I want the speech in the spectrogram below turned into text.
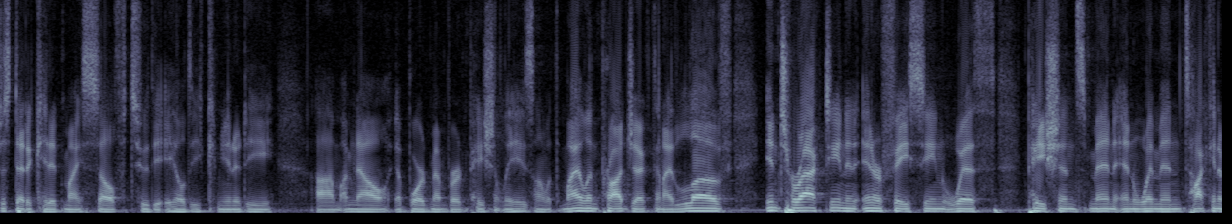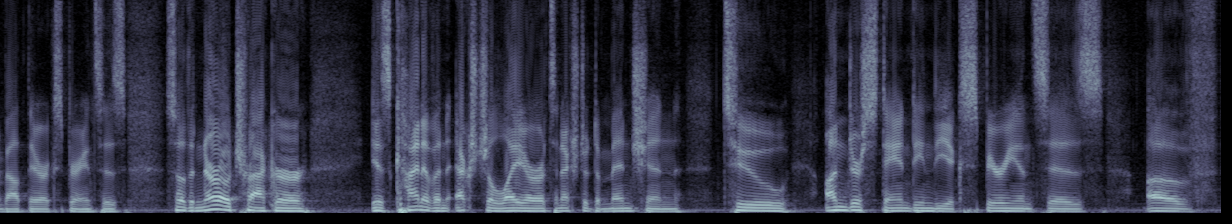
just dedicated myself to the ALD community. Um, I'm now a board member and patient liaison with the Myelin Project, and I love interacting and interfacing with patients, men and women, talking about their experiences. So the Neuro Tracker is kind of an extra layer, it's an extra dimension to understanding the experiences of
